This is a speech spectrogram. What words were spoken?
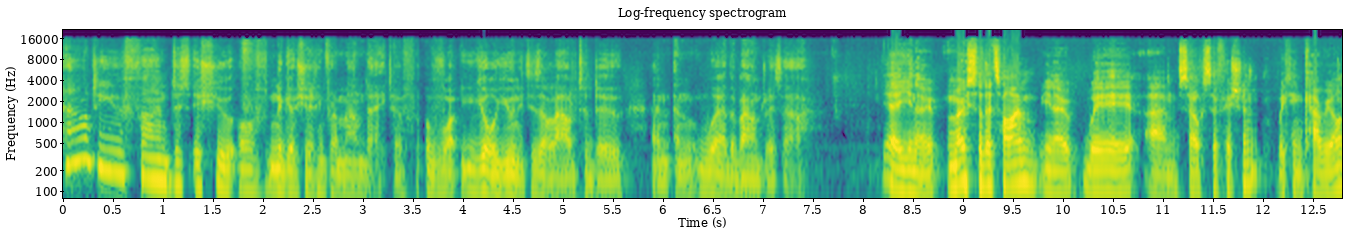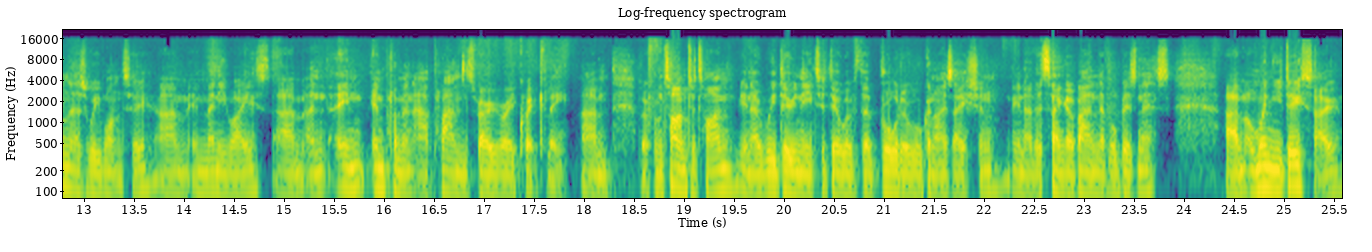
How do you find this issue of negotiating for a mandate, of, of what your unit is allowed to do and, and where the boundaries are? Yeah, you know, most of the time, you know, we're um, self-sufficient. We can carry on as we want to um, in many ways um, and in, implement our plans very, very quickly. Um, but from time to time, you know, we do need to deal with the broader organisation, you know, the Saint-Gobain level business. Um, and when you do so,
